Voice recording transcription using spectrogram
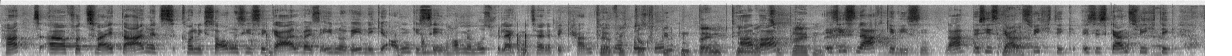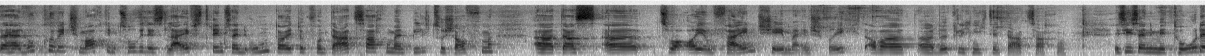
hat äh, vor zwei Tagen, jetzt kann ich sagen, es ist egal, weil es eh nur wenige angesehen haben, man muss vielleicht mit seiner Bekanntheit Darf noch ich was doch tun. bitten, beim Thema Aber zu bleiben? es ist nachgewiesen, na? das ist ganz ja. wichtig, es ist ganz wichtig. Der Herr Lukovic macht im Zuge des Livestreams eine Umdeutung von Tatsachen, um ein Bild zu schaffen, äh, das äh, zwar eurem Feindschema entspricht, aber äh, wirklich nicht den Tatsachen. Es ist eine Methode,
